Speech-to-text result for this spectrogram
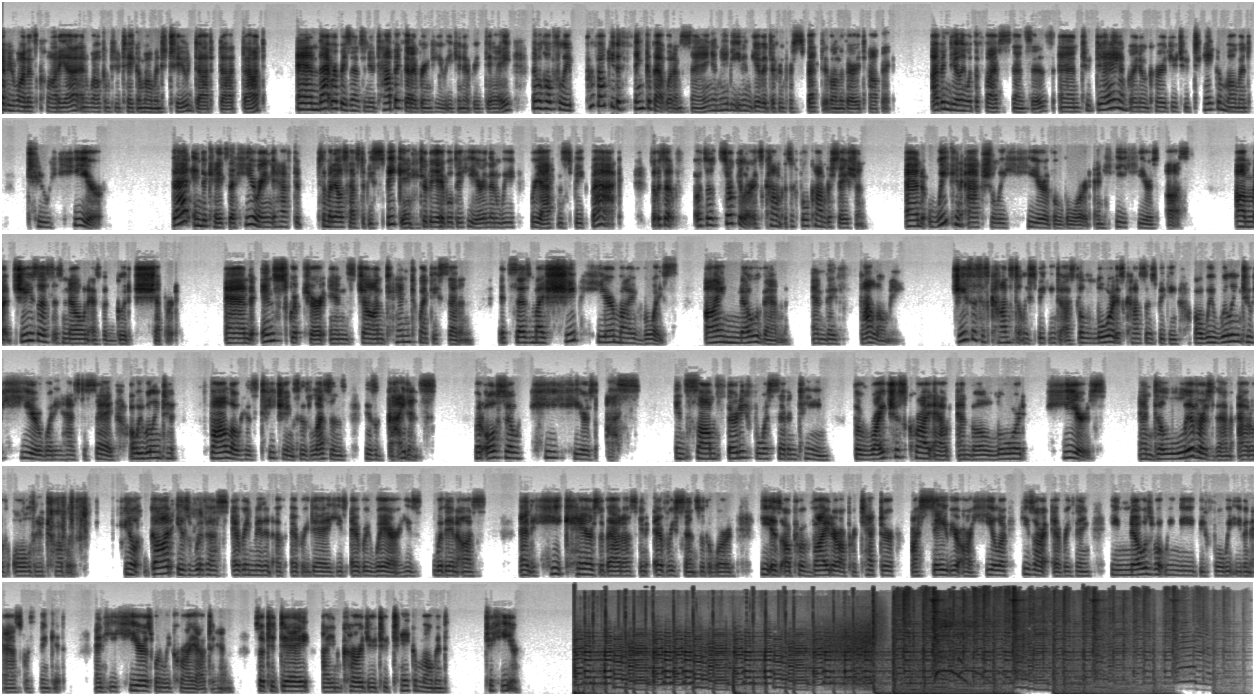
everyone, it's Claudia, and welcome to Take a Moment to dot dot dot. And that represents a new topic that I bring to you each and every day that will hopefully provoke you to think about what I'm saying and maybe even give a different perspective on the very topic. I've been dealing with the five senses, and today I'm going to encourage you to take a moment to hear. That indicates that hearing, you have to, somebody else has to be speaking to be able to hear, and then we react and speak back. So it's a it's a circular. It's com- it's a full conversation, and we can actually hear the Lord, and He hears us. Um, Jesus is known as the Good Shepherd, and in Scripture, in John ten twenty seven, it says, "My sheep hear my voice. I know them, and they follow me." Jesus is constantly speaking to us. The Lord is constantly speaking. Are we willing to hear what he has to say? Are we willing to follow his teachings, his lessons, his guidance? But also, he hears us. In Psalm 34 17, the righteous cry out, and the Lord hears and delivers them out of all their troubles you know, God is with us every minute of every day. He's everywhere. He's within us. And He cares about us in every sense of the word. He is our provider, our protector, our savior, our healer. He's our everything. He knows what we need before we even ask or think it. And He hears when we cry out to Him. So today, I encourage you to take a moment to hear.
